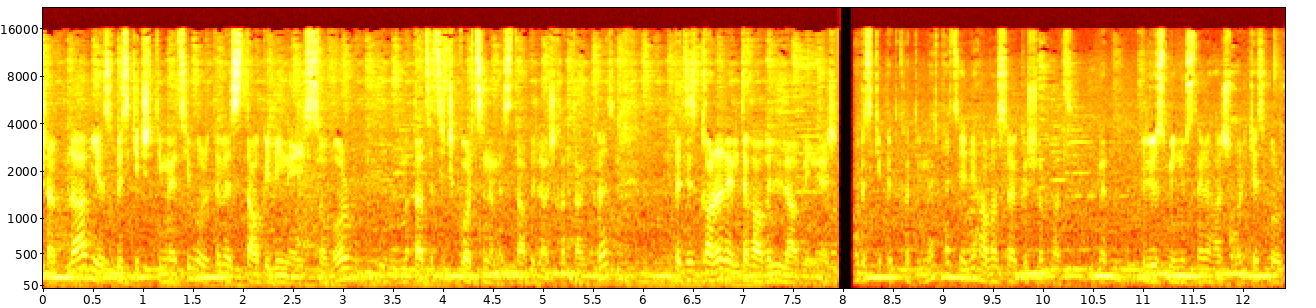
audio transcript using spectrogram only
շատ լավ, ես ռիսկի չդիմեցի, որովհետև ես ստաբիլին էի սովոր, մտածեցի չկորցնեմ այս ստաբիլ աշխատանքս, բայց ես կարող այնտեղ ավելի լավ լիներ ռիսկի պետքա դիմես, բայց ելի հավասարակշռված։ Մեր պլյուս մինուսները հաշվարկես, որ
